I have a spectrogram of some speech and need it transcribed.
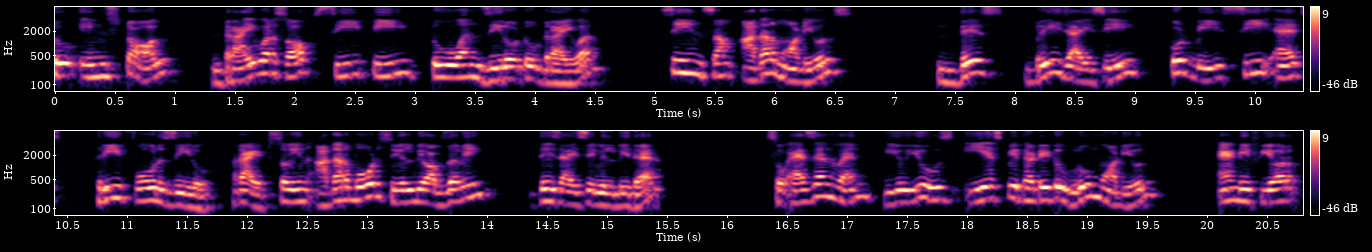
to install drivers of CP2102 driver. See in some other modules, this bridge IC could be CH340, right? So in other boards, you will be observing this IC will be there. So as and when you use ESP32 Wroom module and if your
